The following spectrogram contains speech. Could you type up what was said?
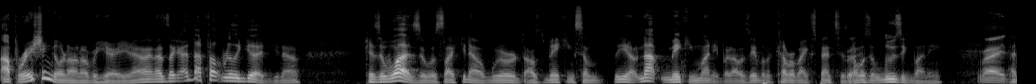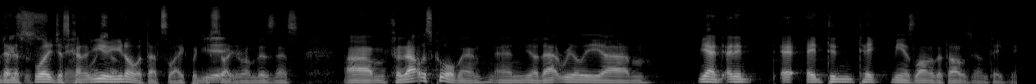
operation going on over here," you know. And I was like, "That felt really good," you know, because it was. It was like you know, we were. I was making some, you know, not making money, but I was able to cover my expenses. and I wasn't losing money. Right. And then it slowly just kind of you you know what that's like when you start your own business. Um, so that was cool, man. And you know that really, um, yeah, and it, it it didn't take me as long as I thought it was going to take me.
